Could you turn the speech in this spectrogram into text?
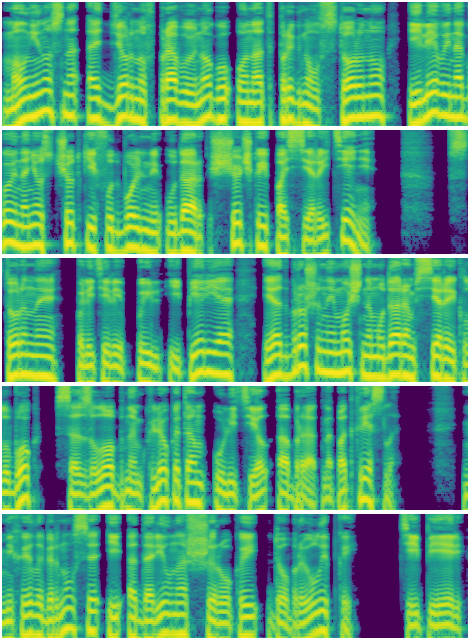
Молниеносно отдернув правую ногу, он отпрыгнул в сторону и левой ногой нанес четкий футбольный удар щечкой по серой тени. В стороны полетели пыль и перья, и отброшенный мощным ударом серый клубок со злобным клёкотом улетел обратно под кресло. Михаил обернулся и одарил нас широкой, доброй улыбкой. «Теперь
